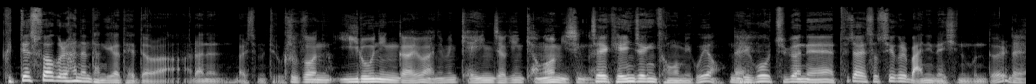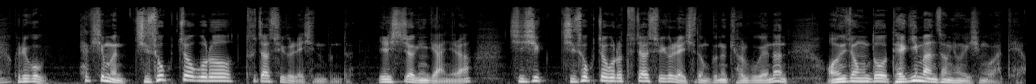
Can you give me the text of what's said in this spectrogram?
그때 수확을 하는 단계가 되더라라는 말씀을 드리고 그건 싶습니다. 그건 이론인가요? 아니면 개인적인 경험이신가요? 제 개인적인 경험이고요. 네. 그리고 주변에 투자해서 수익을 많이 내시는 분들, 네. 그리고 핵심은 지속적으로 투자 수익을 내시는 분들. 일시적인 게 아니라 지식 지속적으로 투자 수익을 내시던 분은 결국에는 어느 정도 대기만성형이신 것 같아요.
